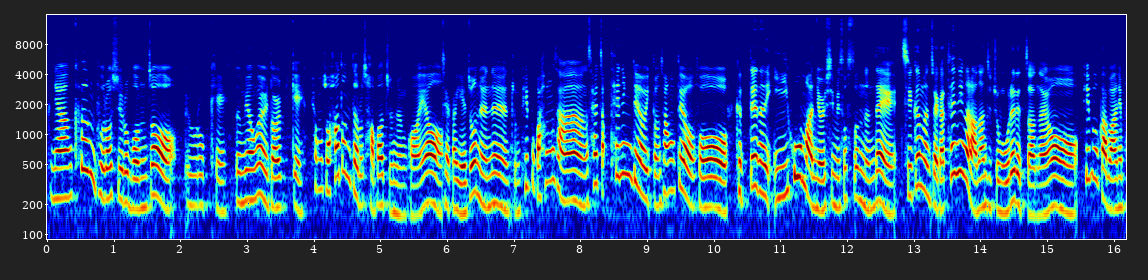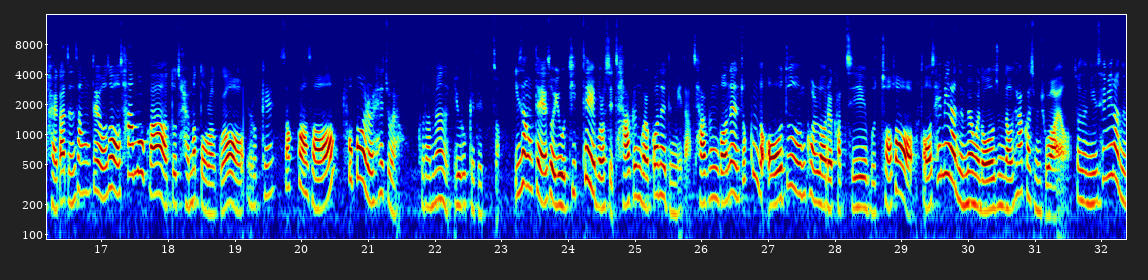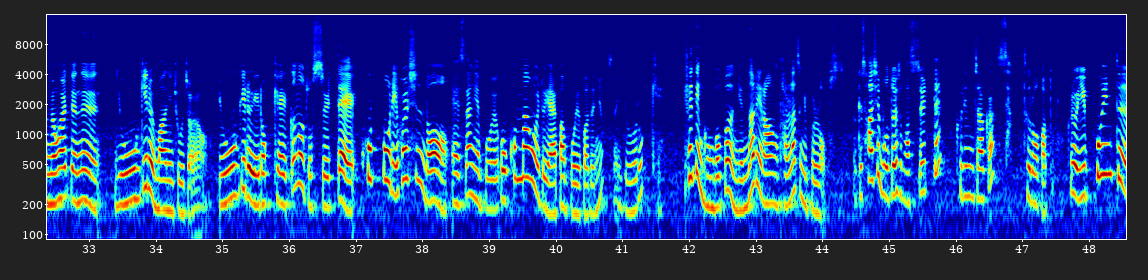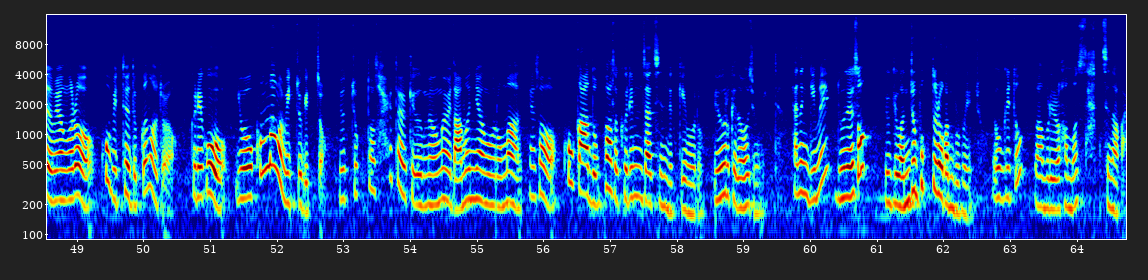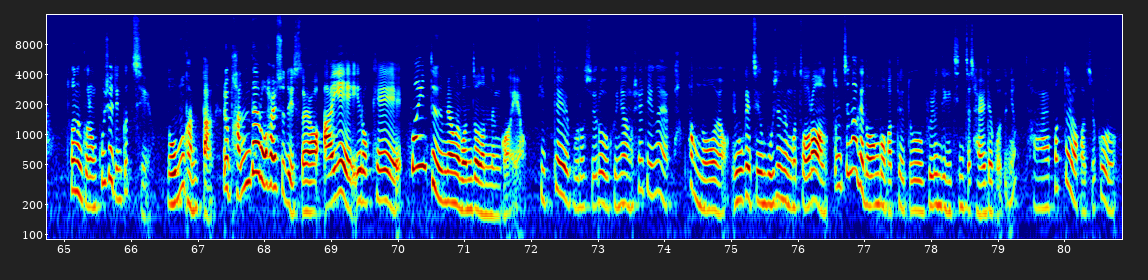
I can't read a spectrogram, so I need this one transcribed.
그냥 큰 브러쉬로 먼저 이렇게 음영을 넓게 평소 하던 대로 잡아주는 거예요. 제가 예전에는 좀 피부가 항상 살짝 태닝되어 있던 상태여서 그때는 2호만 열심히 썼었는데 지금은 제가 태닝을 안 한 지 좀 오래됐잖아요. 피부가 많이 밝아진 상태여서 3호가 또 잘 맞더라고요. 이렇게 섞어서 초벌을 해줘요. 그러면 이렇게 됐죠. 이 상태에서 이 디테일 브러쉬 작은 걸 꺼내듭니다. 작은 거는 조금 더 어두운 컬러를 같이 묻혀서 더 세밀한 음영을 넣어준다고 생각하시면 좋아요. 저는 이 세밀한 음영 할 때는 여기를 많이 조져요. 여기를 이렇게 끊어줬을 때 콧볼이 훨씬 더 얄쌍해 보이고 콧망울도 얇아 보이거든요. 그래서 이렇게. 쉐딩 방법은 옛날이랑 달라진 게 별로 없어. 이렇게 45도에서 봤을 때 그림자가 싹 들어가도록. 그리고 이 포인트 음영으로 코 밑에도 끊어줘요. 그리고 이 콧망울 위쪽 있죠? 이쪽도 살짝 이렇게 음영을 남은 양으로만 해서 코가 높아서 그림자 진 느낌으로 이렇게 넣어줍니다. 하는 김에 눈에서 여기 완전 폭 들어간 부분 있죠? 여기도 마무리로 한번 싹 지나가요. 저는 그럼 코 쉐딩 끝이에요. 너무 간단. 그리고 반대로 할 수도 있어요. 아예 이렇게 포인트 음영을 먼저 넣는 거예요. 디테일 브러쉬로 그냥 쉐딩을 팍팍 넣어요. 이게 지금 보시는 것처럼 좀 진하게 넣은 것 같아도 블렌딩이 진짜 잘 되거든요. 잘 퍼뜨려가지고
